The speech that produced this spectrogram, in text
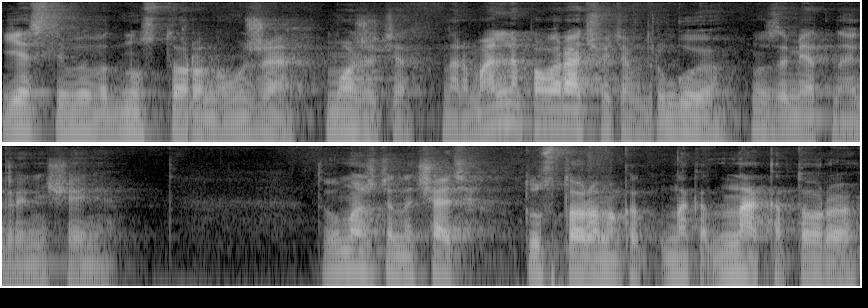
если вы в одну сторону уже можете нормально поворачивать, а в другую, ну, заметное ограничение, то вы можете начать ту сторону, на, которую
